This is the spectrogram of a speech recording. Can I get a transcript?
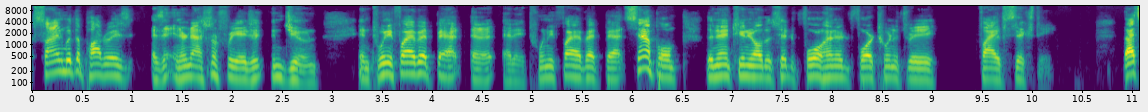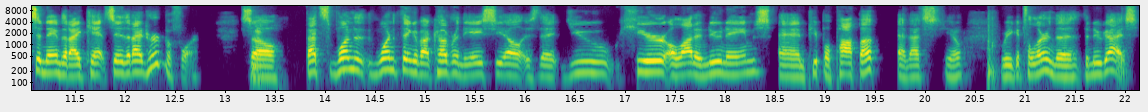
signed with the Padres as an international free agent in June. In 25 at bat at a, at a 25 at bat sample, the 19 year old has hit 400, 423, 560. That's a name that I can't say that I'd heard before. So that's one one thing about covering the ACL is that you hear a lot of new names and people pop up, and that's you know where you get to learn the the new guys.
